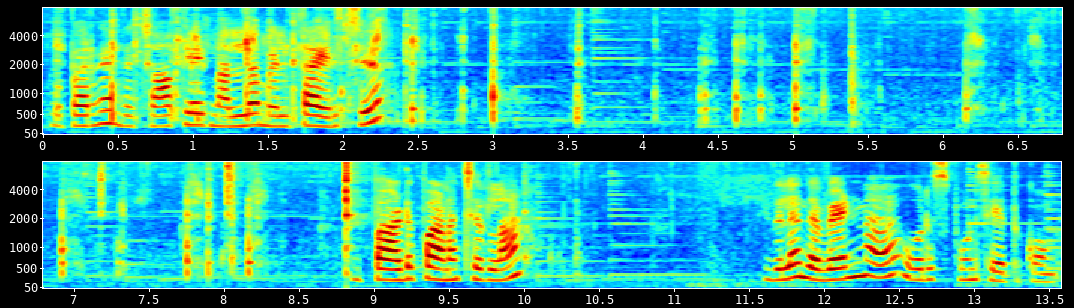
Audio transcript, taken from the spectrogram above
இப்போ பாருங்கள் இந்த சாக்லேட் நல்லா மெல்ட் ஆயிடுச்சு இப்போ அடுப்பை அணைச்சிடலாம். இதில் இந்த வெண்ணெய் ஒரு ஸ்பூன் சேர்த்துக்கோங்க.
